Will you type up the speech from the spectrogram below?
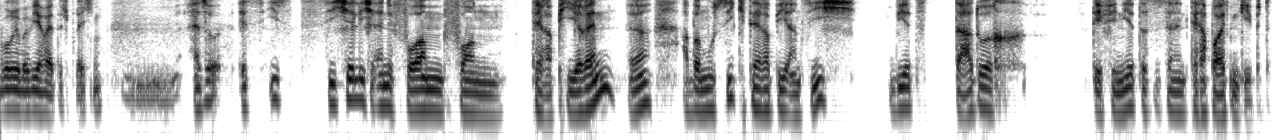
worüber wir heute sprechen? Also es ist sicherlich eine Form von Therapieren, ja, aber Musiktherapie an sich wird dadurch definiert, dass es einen Therapeuten gibt.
